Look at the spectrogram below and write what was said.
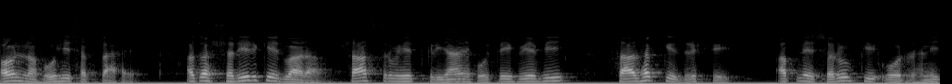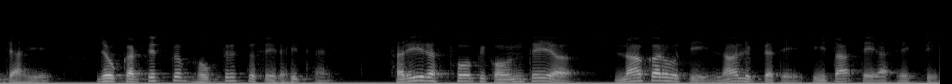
और न हो ही सकता है। अतः शरीर के द्वारा शास्त्र विहित क्रियाएँ होते हुए भी साधक की दृष्टि अपने स्वरूप की ओर रहनी चाहिए, जो कर्तृत्व, भोक्तृत्व से रहित है। शरीरस्थोपि कौंतेय न करोति, न लिप्यते, गीता तेरा इकतीस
